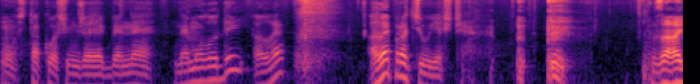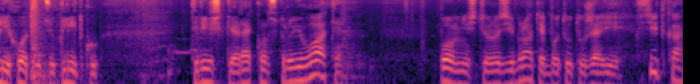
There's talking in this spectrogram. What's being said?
Ось також він вже якби не, не молодий, але, але працює ще. Взагалі хочу цю клітку трішки реконструювати, повністю розібрати, бо тут уже і сітка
